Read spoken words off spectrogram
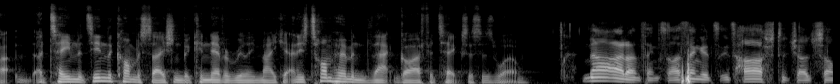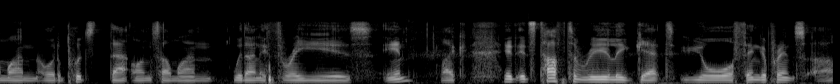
a, a, team that's in the conversation but can never really make it? And is Tom Herman that guy for Texas as well? No, I don't think so. I think it's it's harsh to judge someone or to put that on someone with only three years in. Like, it, it's tough to really get your fingerprints uh,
